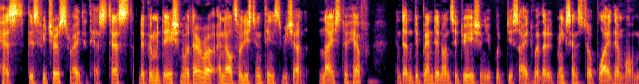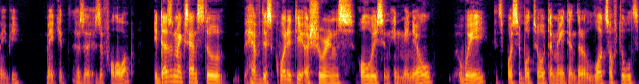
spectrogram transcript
has these features, right? It has test, documentation, whatever, and also listing things which are nice to have. And then depending on situation, you could decide whether it makes sense to apply them or maybe make it as a, as a follow up. It doesn't make sense to have this quality assurance always in, in manual way. It's possible to automate and there are lots of tools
